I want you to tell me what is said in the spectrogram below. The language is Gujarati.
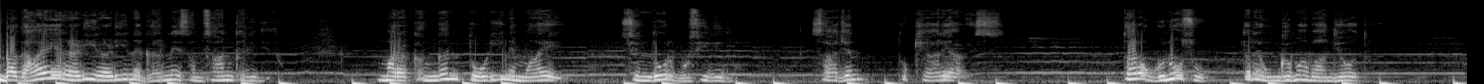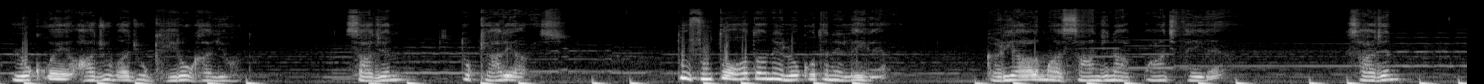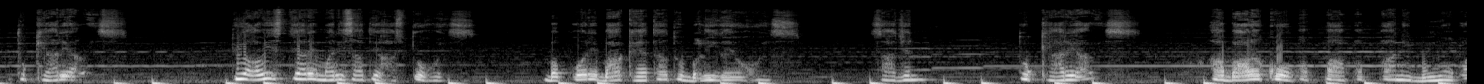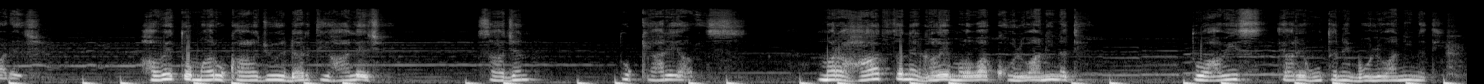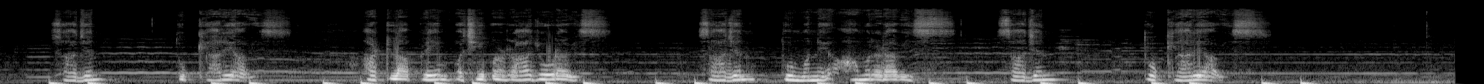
બધાએ રડી રડીને ઘરને શમશાન કરી દીધું. મારા કંગન તોડીને માએ સિંદૂર ભૂસી દીધું. સાજન, તું ક્યારે આવીશ? તારો ગુનો શું? તને ઊંઘમાં બાંધ્યો હતો. લોકોએ આજુબાજુ ઘેરો ઘાલ્યો હતો. સાજન, તું ક્યારે આવીશ? તું સૂતો હતો ને લોકો તને લઈ ગયા. ઘડિયાળમાં સાંજના પાંચ થઈ ગયા. સાજન તું ક્યારે આવીશ? તું આવીશ ત્યારે મારી સાથે હસતો હોઈશ. બપોરે બા કહેતા તું બળી ગયો હોઈશ. સાજન, તું ક્યારે આવીશ? આ બાળકો પપ્પા પપ્પાની બૂમો પાડે છે. હવે તો મારું કાળજું એ ડરથી હાલે છે. સાજન, તું ક્યારે આવીશ? મારા હાથ તને ગળે મળવા ખોલવાની નથી. તું આવીશ ત્યારે હું તને બોલવાની નથી. સાજન, તું ક્યારે આવીશ? આટલા પ્રેમ પછી પણ રાહ જોડાવીશ? સાજન, તું મને આમ રડાવીશ? સાજન, તું ક્યારે આવીશ?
